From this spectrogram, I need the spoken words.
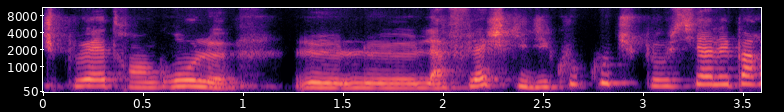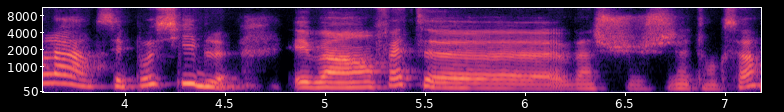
je peux être en gros le, la flèche qui dit coucou, tu peux aussi aller par là, c'est possible. Et ben en fait, euh, ben, j'attends que ça.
